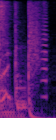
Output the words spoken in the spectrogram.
Bye.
